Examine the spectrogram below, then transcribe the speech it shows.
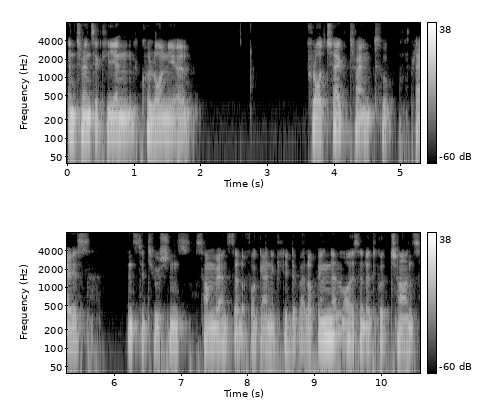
intrinsically a colonial project trying to place institutions somewhere instead of organically developing them, or is it a good chance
